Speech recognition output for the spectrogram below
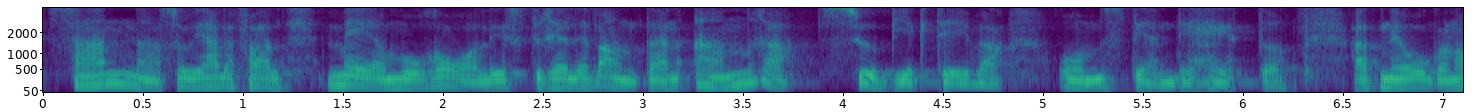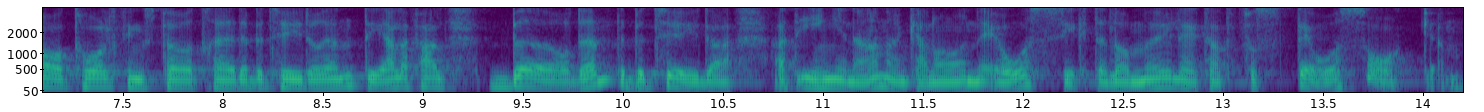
sanna så i alla fall mer moraliskt relevanta än andra subjektiva omständigheter. Att någon har åsiktsföreträde betyder inte, i alla fall bör det inte betyda, att ingen annan kan ha en åsikt eller möjlighet att förstå saken.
